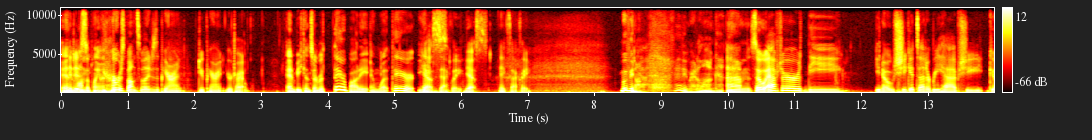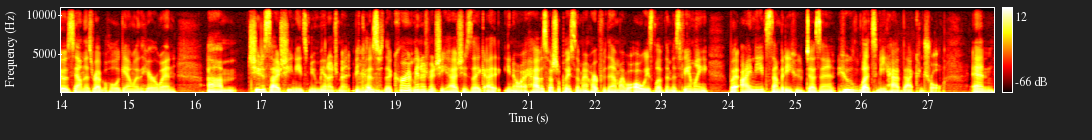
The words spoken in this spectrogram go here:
in, It is on the planet. Your responsibility as a parent to parent your child. And be concerned with their body and what they're. Yes. Exactly. Yes. Exactly. Moving on. Moving right along. Um, so after the, you know, she gets out of rehab, she goes down this rabbit hole again with heroin. Um, she decides she needs new management because the current management she has, she's like, I, you know, I have a special place in my heart for them. I will always love them as family, but I need somebody who doesn't, who lets me have that control. And,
